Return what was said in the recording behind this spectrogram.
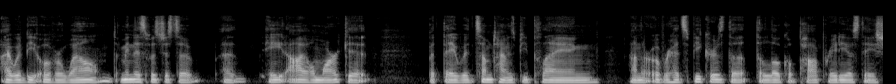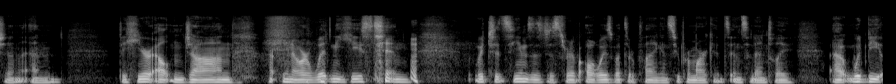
I, would be overwhelmed. I mean, this was just a, a eight aisle market, but they would sometimes be playing on their overhead speakers the the local pop radio station and to hear Elton John, you know, or Whitney Houston, which it seems is just sort of always what they're playing in supermarkets, incidentally, uh, would be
